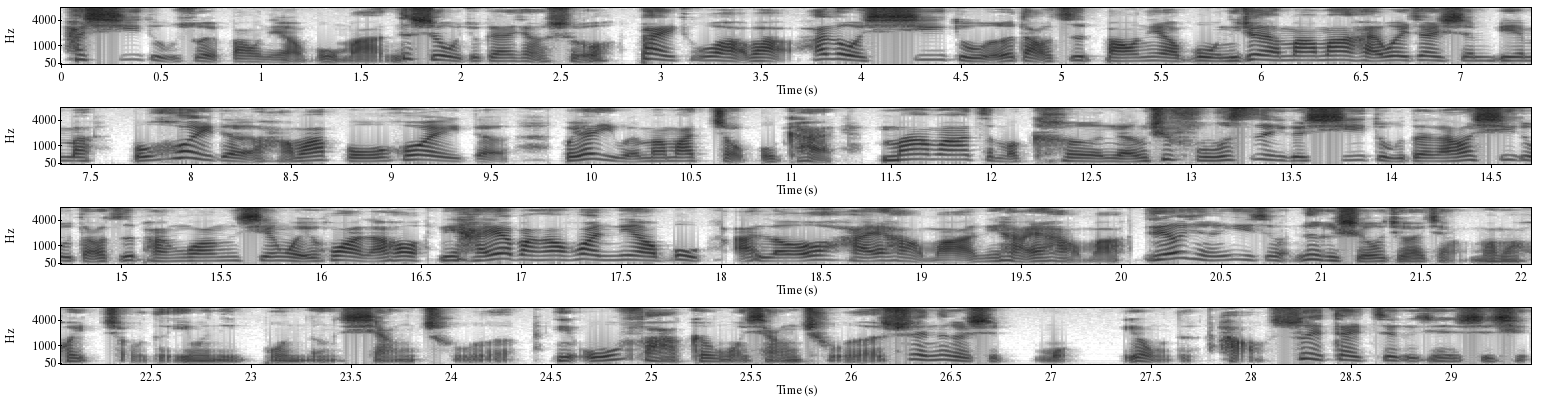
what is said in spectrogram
他吸毒所以包尿布嘛。那时候我就跟他讲说：拜托好不好？他如果吸毒而导致包尿布，你觉得他妈妈还会在身边吗？不会的，好吗？不会的，不要以为妈妈走不开，妈妈怎么可能去服侍一个吸毒的，然后吸毒导致膀胱纤维化，然后你还要帮他换尿布？啊喽，还好吗？你还好吗？了解的意思，那个时候就要讲妈妈会走的，因为你不能相处了，你无法跟我相处了，所以那个是我。用的好，所以在这个件事情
